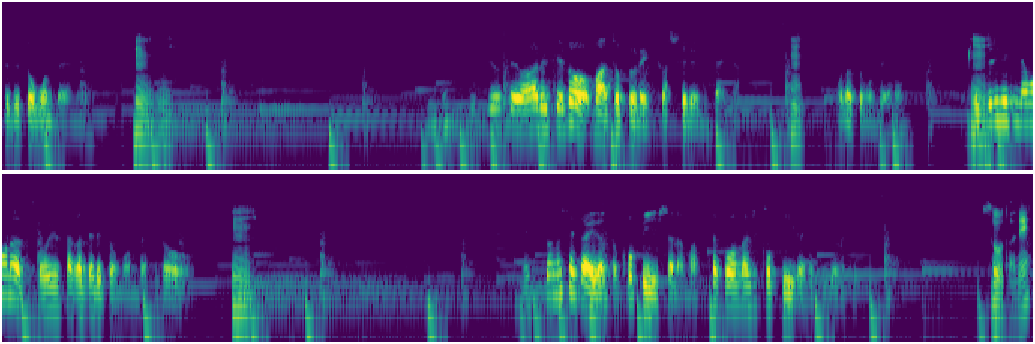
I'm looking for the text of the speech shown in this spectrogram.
すると思うんだよね。うん。うん。実用性はあるけど、まあちょっと劣化してるみたいなうんものだと思うんだよね。うん物理的なものだとそういう差が出ると思うんだけど、うん。ネットの世界だとコピーしたら全く同じコピーができるわけ。そうだね。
